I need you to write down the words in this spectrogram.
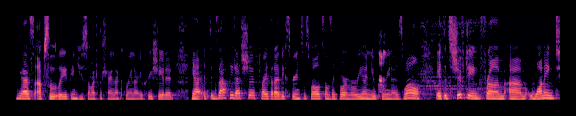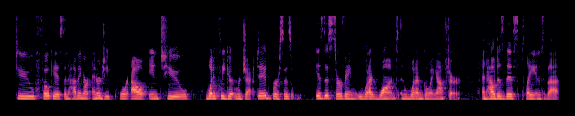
Yes, absolutely. Thank you so much for sharing that, Karina. I appreciate it. Yeah, it's exactly that shift, right, that I've experienced as well. It sounds like Dora Maria and you, Karina, as well. It's, it's shifting from um, wanting to focus and having our energy pour out into what if we get rejected versus is this serving what I want and what I'm going after? And how does this play into that?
